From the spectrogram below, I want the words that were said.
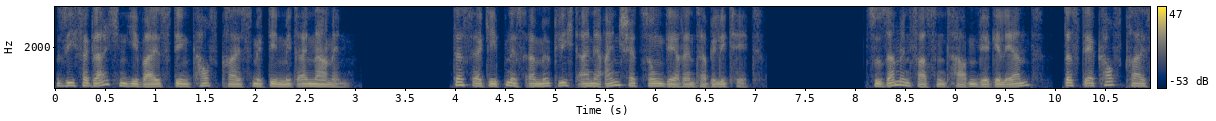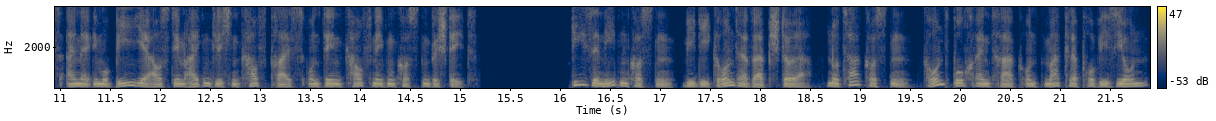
Sie vergleichen jeweils den Kaufpreis mit den Miteinnahmen. Das Ergebnis ermöglicht eine Einschätzung der Rentabilität. Zusammenfassend haben wir gelernt, dass der Kaufpreis einer Immobilie aus dem eigentlichen Kaufpreis und den Kaufnebenkosten besteht. Diese Nebenkosten, wie die Grunderwerbsteuer, Notarkosten, Grundbucheintrag und Maklerprovision,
